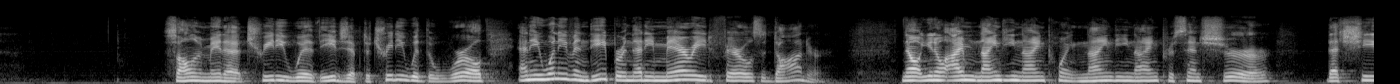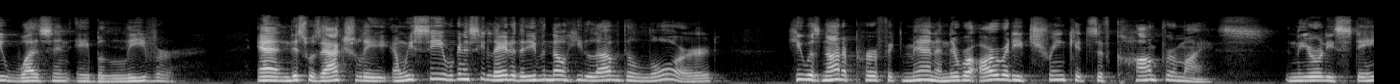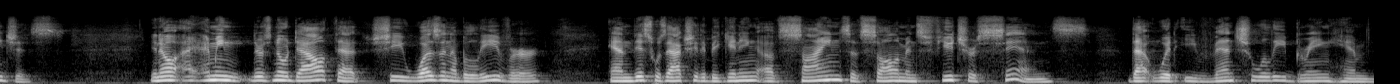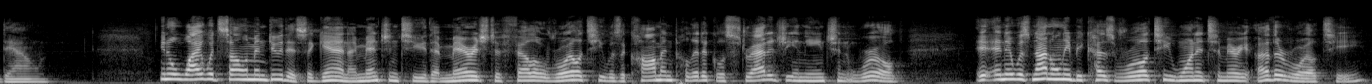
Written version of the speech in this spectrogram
Solomon made a treaty with Egypt, a treaty with the world, and he went even deeper in that he married Pharaoh's daughter. Now, you know, I'm 99.99% sure that she wasn't a believer. And this was actually, and we see, we're going to see later that even though he loved the Lord, he was not a perfect man, and there were already trinkets of compromise in the early stages. You know, I, I mean, there's no doubt that she wasn't a believer, and this was actually the beginning of signs of Solomon's future sins that would eventually bring him down. You know, why would Solomon do this? Again, I mentioned to you that marriage to fellow royalty was a common political strategy in the ancient world. And it was not only because royalty wanted to marry other royalty,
